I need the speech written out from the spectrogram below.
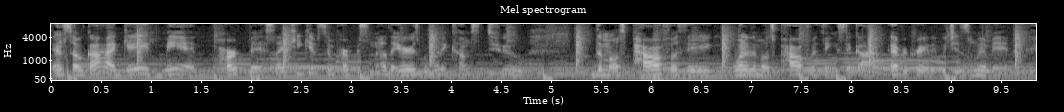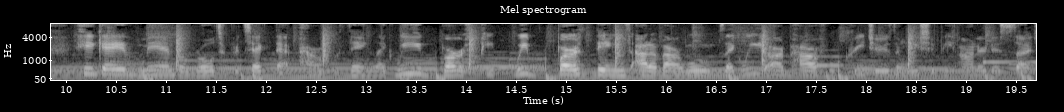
and so God gave man purpose. Like he gives them purpose in other areas, but when it comes to the most powerful thing, one of the most powerful things that God ever created, which is women, he gave man the role to protect that powerful thing. Like we birth people, we birth things out of our wombs. Like we are powerful creatures and we should be honored as such.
